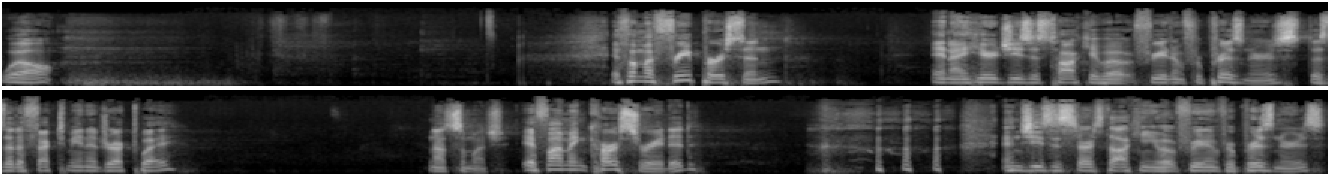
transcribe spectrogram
Well, if I'm a free person and I hear Jesus talking about freedom for prisoners, does that affect me in a direct way? Not so much. If I'm incarcerated and Jesus starts talking about freedom for prisoners,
